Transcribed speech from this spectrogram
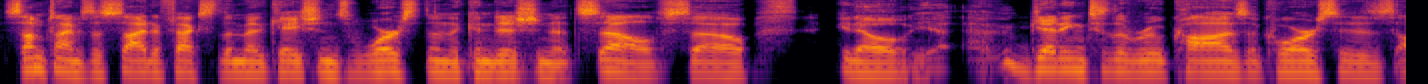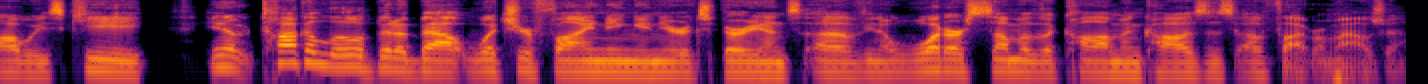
Sometimes the side effects of the medication's worse than the condition itself. So, you know, getting to the root cause, of course, is always key. You know, talk a little bit about what you're finding in your experience of, you know, what are some of the common causes of fibromyalgia?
